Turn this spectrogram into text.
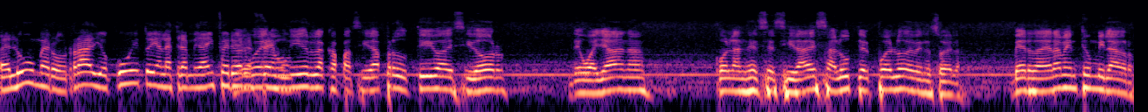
el húmero, radio, cúbito y en la extremidad inferior del bueno unir la capacidad productiva de Sidor, de Guayana, con las necesidades de salud del pueblo de Venezuela. Verdaderamente un milagro.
